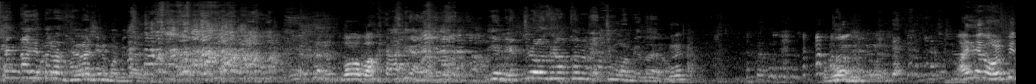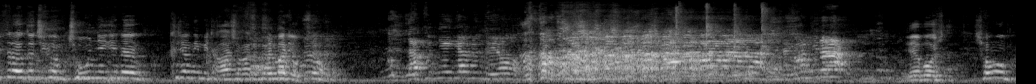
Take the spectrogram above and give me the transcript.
생각에 따라 달라지는 겁니다. 먹어봐. 아니 아니 이게 맥주라고 생각하면 맥주인 겁니다. 그래? 아니 내가 얼핏 들어도 지금 좋은 얘기는 큰형님이 다 하셔가지고 할 말이 없어. 나쁜 얘기하면 돼요. 죄송합니다. 예, 뭐 형은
